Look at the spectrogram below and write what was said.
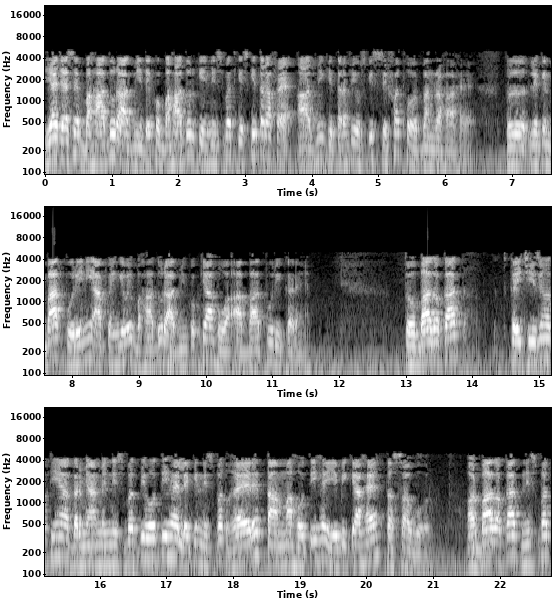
یا جیسے بہادر آدمی، دیکھو، بہادر کی نسبت کس کی طرف ہے؟ آدمی کی طرف ہی اس کی صفت ہو، بن رہا ہے۔ تو لیکن بات پوری نہیں، آپ کہیں گے بھائی بہادر آدمی کو کیا ہوا؟ آپ بات پوری کریں۔ تو بعض اوقات کئی چیزیں ہوتی ہیں اور درمیان میں نسبت بھی ہوتی ہے، لیکن نسبت غیر تامہ ہوتی ہے، یہ بھی کیا ہے؟ تصور۔ اور بعض اوقات نسبت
